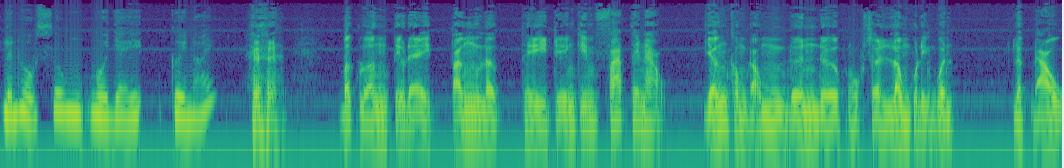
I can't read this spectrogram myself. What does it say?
Lệnh hồ sung ngồi dậy cười nói bất luận tiểu đệ tận lực thì triển kiếm pháp thế nào vẫn không động đến được một sợi lông của điền huynh. Lực đạo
